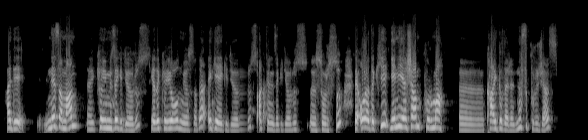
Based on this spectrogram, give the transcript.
hadi ne zaman e, köyümüze gidiyoruz ya da köyü olmuyorsa da Ege'ye gidiyoruz, Akdeniz'e gidiyoruz e, sorusu ve oradaki yeni yaşam kurma kaygıları nasıl kuracağız,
